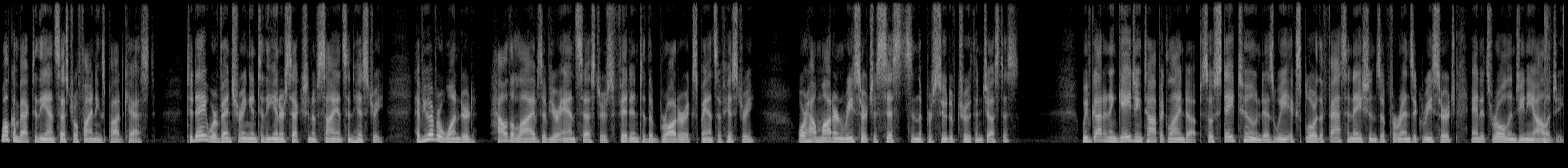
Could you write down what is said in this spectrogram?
Welcome back to the Ancestral Findings Podcast. Today we're venturing into the intersection of science and history. Have you ever wondered how the lives of your ancestors fit into the broader expanse of history? Or how modern research assists in the pursuit of truth and justice? We've got an engaging topic lined up, so stay tuned as we explore the fascinations of forensic research and its role in genealogy.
